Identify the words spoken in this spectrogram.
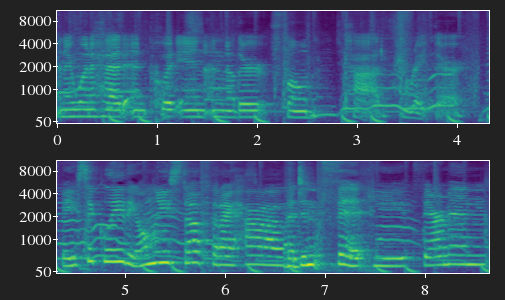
And I went ahead and put in another foam pad right there. Basically, the only stuff that I have that didn't fit, the Theremin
